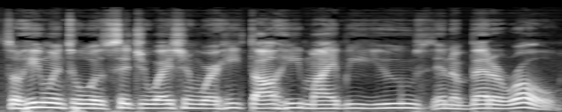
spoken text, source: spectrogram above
So he went to a situation where he thought he might be used in a better role.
